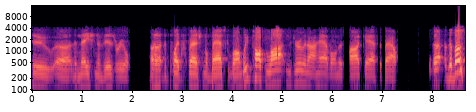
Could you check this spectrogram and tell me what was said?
to uh, the nation of Israel uh, to play professional basketball. And we've talked a lot, and Drew and I have on this podcast about uh, the most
